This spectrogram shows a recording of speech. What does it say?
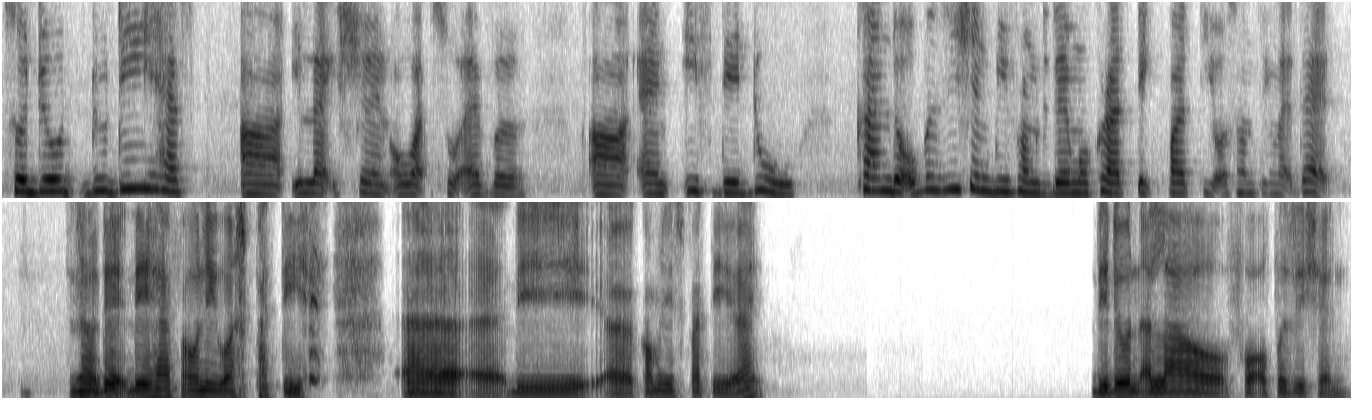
So do do they have uh, election or whatsoever? Uh, and if they do, can the opposition be from the Democratic Party or something like that? No, they, they have only one party, uh, uh, the uh, Communist Party, right? They don't allow for opposition.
